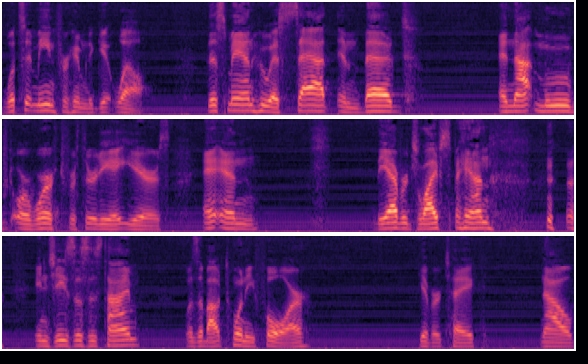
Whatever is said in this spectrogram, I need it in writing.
What's it mean for him to get well? This man who has sat and begged and not moved or worked for 38 years. And, the average lifespan in Jesus' time was about 24, give or take. Now,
